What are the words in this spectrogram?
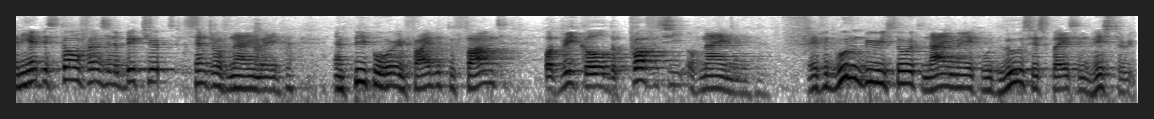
And he had this conference in a big church in the center of Nijmegen. And people were invited to found what we call the prophecy of Nijmegen. If it wouldn't be restored, Nijmegen would lose his place in history.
